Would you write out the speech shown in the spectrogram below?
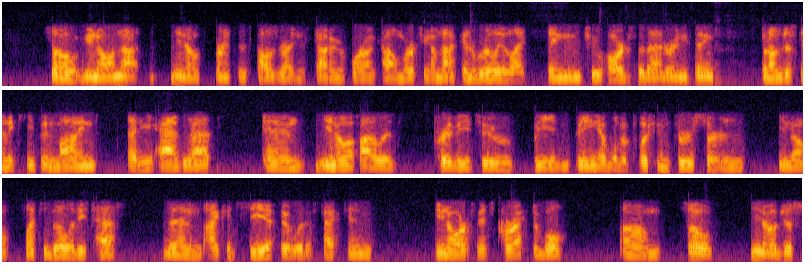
So, you know, I'm not, you know, for instance, if I was writing a scouting report on Kyle Murphy, I'm not going to really like sting him too hard for that or anything but I'm just going to keep in mind that he has that. And, you know, if I was privy to be, being able to push him through certain, you know, flexibility tests, then I could see if it would affect him, you know, or if it's correctable. Um, so, you know, just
